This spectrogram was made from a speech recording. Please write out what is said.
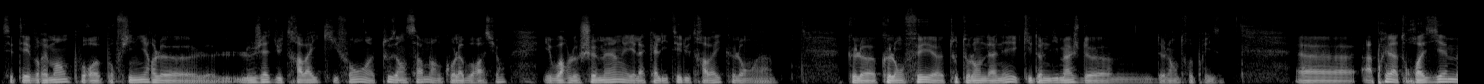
C'était vraiment pour, pour finir le, le, geste du travail qu'ils font euh, tous ensemble en collaboration et voir le chemin et la qualité du travail que l'on euh, que fait tout au long de l'année et qui donne l'image de, de l'entreprise. après la troisième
